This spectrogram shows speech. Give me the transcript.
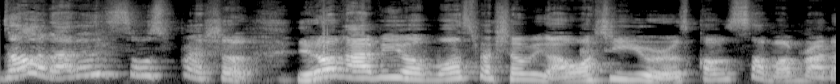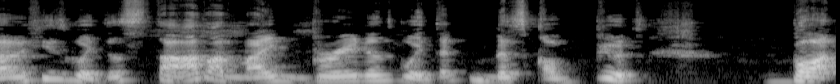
dog, that is so special. You know, I mean, more special. We got watching Euros come summer, brother, and he's going to start, and my brain is going to miscompute. But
